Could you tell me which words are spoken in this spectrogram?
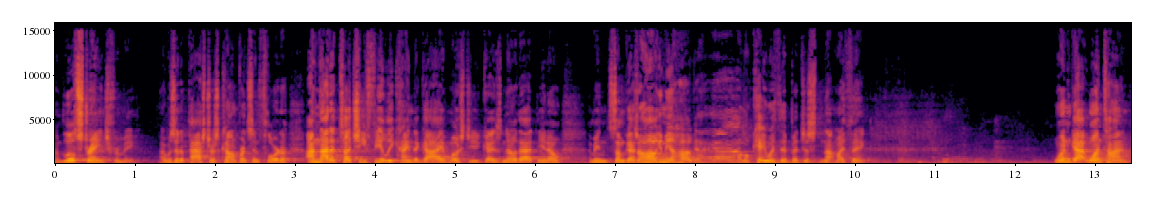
a little strange for me. I was at a pastor's conference in Florida. I'm not a touchy feely kind of guy. Most of you guys know that, you know. I mean, some guys, oh, give me a hug. Eh, I'm okay with it, but just not my thing. One guy, one time,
